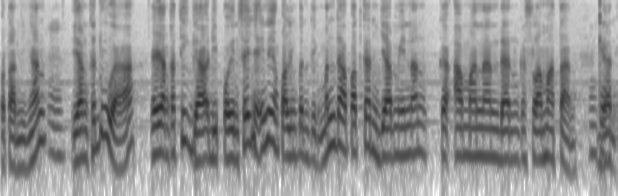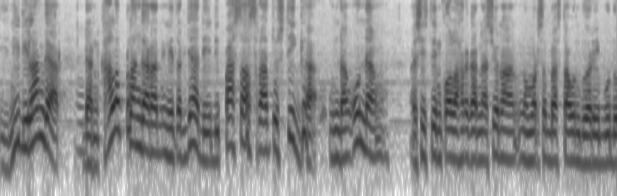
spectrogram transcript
pertandingan. Yang kedua, eh yang ketiga di poin C-nya ini yang paling penting, mendapatkan jaminan keamanan dan keselamatan. Oke. Dan ini dilanggar. Dan kalau pelanggaran ini terjadi di pasal 103 Undang-Undang eh, Sistem Keolahragaan Nasional nomor 11 tahun 2022,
